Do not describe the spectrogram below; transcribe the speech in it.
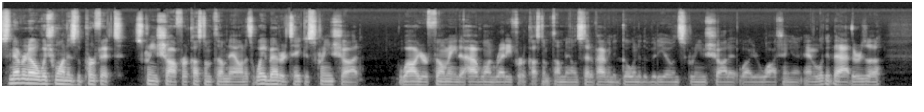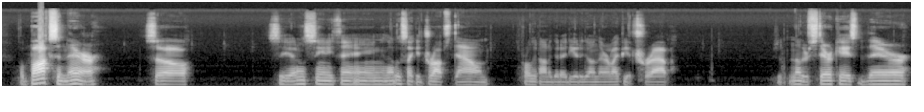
Just never know which one is the perfect screenshot for a custom thumbnail, and it's way better to take a screenshot while you're filming to have one ready for a custom thumbnail instead of having to go into the video and screenshot it while you're watching it. And look at that, there's a, a box in there. So, see, I don't see anything. That looks like it drops down. Probably not a good idea to go in there. It might be a trap. There's another staircase there.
